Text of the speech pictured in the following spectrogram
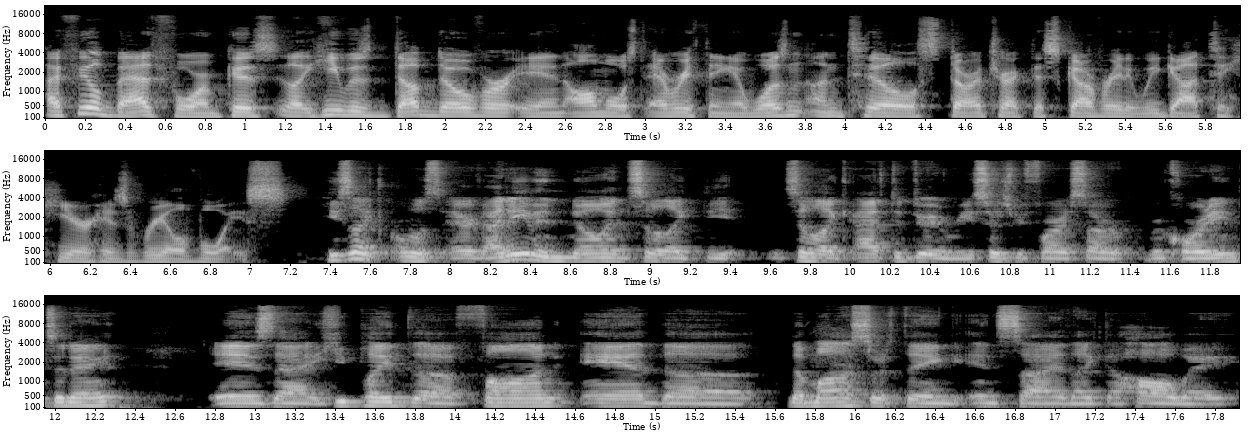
I feel bad for him because like he was dubbed over in almost everything. It wasn't until Star Trek Discovery that we got to hear his real voice. He's like almost Eric. I didn't even know until like the until like after doing research before I started recording today is that he played the faun and the the monster thing inside like the hallway.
